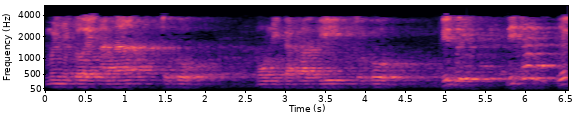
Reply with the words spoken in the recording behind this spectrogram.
Menyukulai anak cukup. Mau nikah lagi cukup. Itu bisa. Ya.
